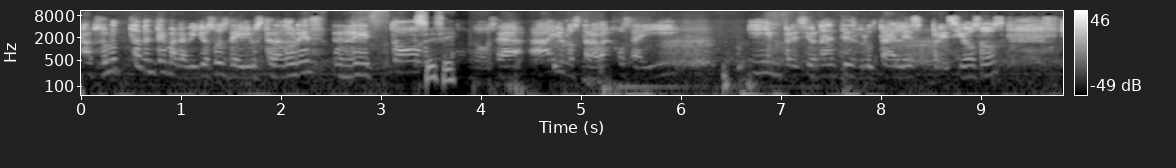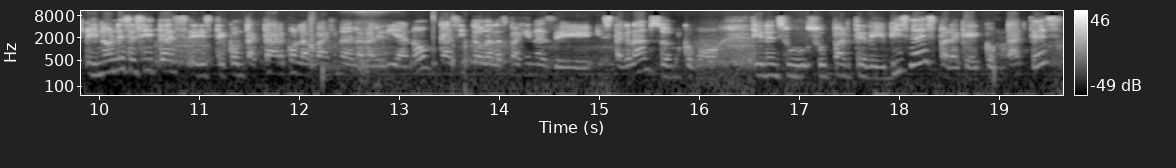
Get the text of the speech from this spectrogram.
absolutamente maravillosos de ilustradores de todo sí, sí. el mundo. O sea, hay unos trabajos ahí impresionantes, brutales, preciosos. Y no necesitas este, contactar con la página de la galería, ¿no? Casi todas las páginas de Instagram son como, tienen su, su parte de business para que contactes.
